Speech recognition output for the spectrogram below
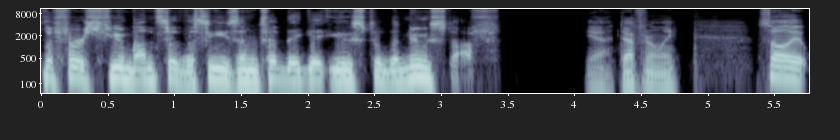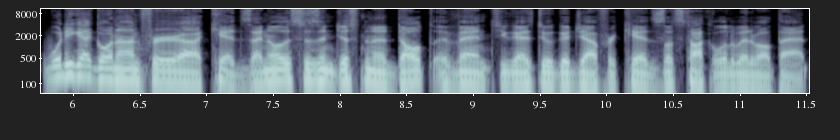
the first few months of the season until they get used to the new stuff. Yeah, definitely. So, what do you got going on for uh, kids? I know this isn't just an adult event. You guys do a good job for kids. Let's talk a little bit about that.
